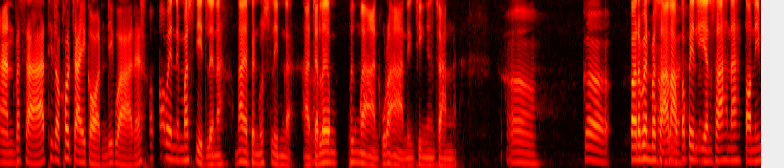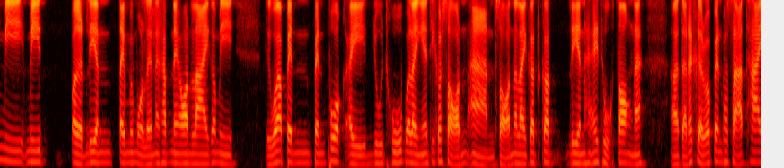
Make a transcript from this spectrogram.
อ่านภาษาที่เราเข้าใจก่อนดีกว่านะเขาเข้าไปในมัสยิดเลยนะ น่าจะเป็นมุสลิมแหละอาจจะเริ่มเพิ่งมาอ่านกุรอานจริง ๆ จังๆเออก็ ก็ถ้าเป็นภาษาอาหรับเอาไปก็ไปเรียนซะนะ ตอนนี้มีมีเปิดเรียนเต็มไปหมดเลยนะครับ ในออนไลน์ก็มี หรือว่าเป็นเป็นพวกไอ YouTube อะไรเงี้ยที่เขาสอนอ่านสอนอะไรก็ก็เรียนให้ถูกต้องนะอ่าแต่ถ้าเกิดว่าเป็นภาษาไทย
